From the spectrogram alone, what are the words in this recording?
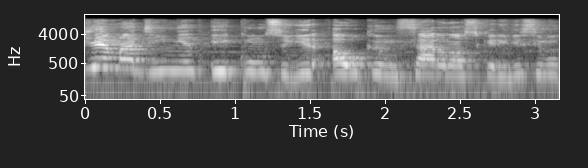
gemadinha E conseguir alcançar o nosso queridíssimo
